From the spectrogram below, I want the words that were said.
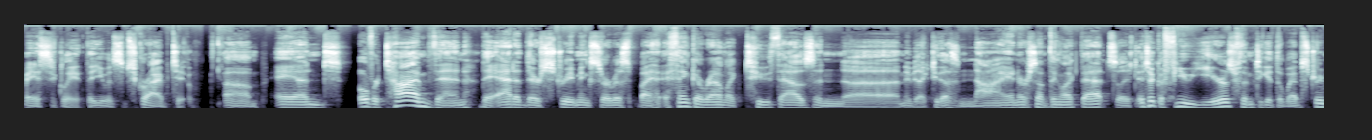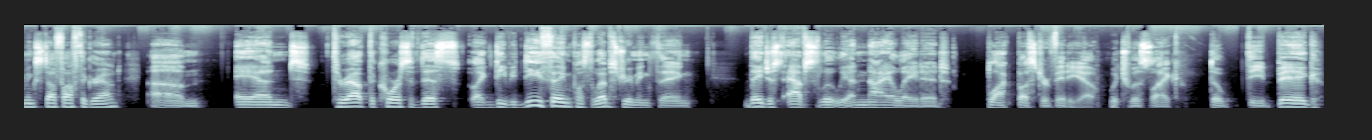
basically that you would subscribe to. Um, and over time, then they added their streaming service by I think around like 2000, uh, maybe like 2009 or something like that. So it, it took a few years for them to get the web streaming stuff off the ground. Um, and throughout the course of this like DVD thing plus the web streaming thing, they just absolutely annihilated Blockbuster Video, which was like the the big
